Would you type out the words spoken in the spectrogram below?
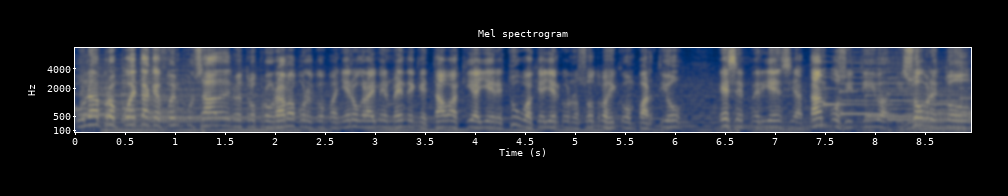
Una propuesta que fue impulsada de nuestro programa por el compañero Graimer Méndez, que estaba aquí ayer, estuvo aquí ayer con nosotros y compartió esa experiencia tan positiva y sobre todo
